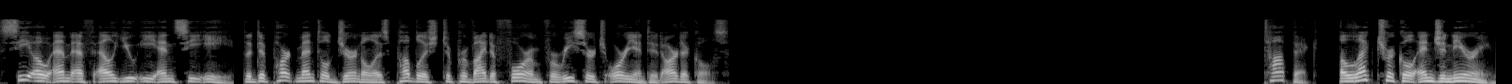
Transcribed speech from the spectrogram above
COMFLUENCE, the departmental journal is published to provide a forum for research-oriented articles. Electrical engineering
